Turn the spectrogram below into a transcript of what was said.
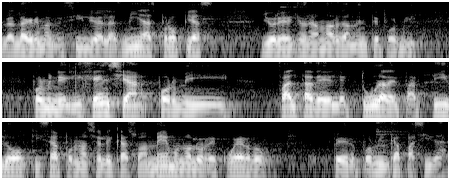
Las lágrimas de Silvia, las mías propias, lloré, lloré amargamente por mi, por mi negligencia, por mi falta de lectura del partido, quizá por no hacerle caso a Memo, no lo recuerdo, pero por mi incapacidad.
